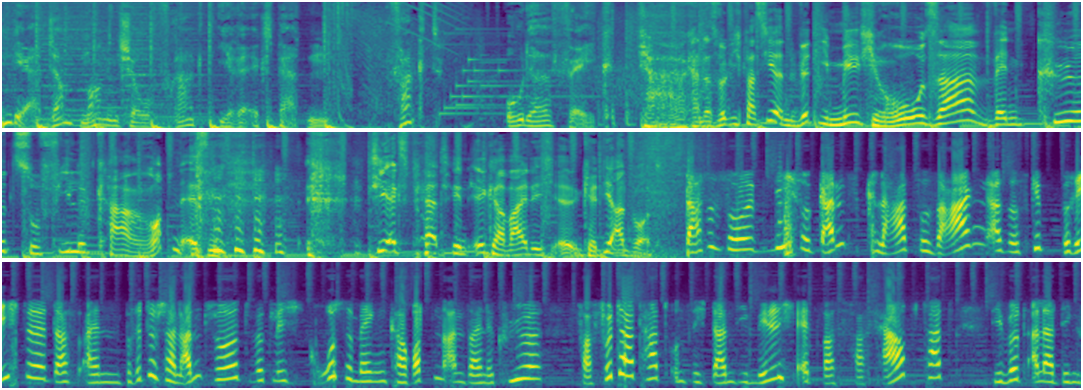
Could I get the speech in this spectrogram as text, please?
MDR Jump Morning Show fragt ihre Experten. Fakt oder Fake? Ja, kann das wirklich passieren? Wird die Milch rosa, wenn Kühe zu viele Karotten essen? Tierexpertin Ilka Weidig äh, kennt die Antwort. Das ist so nicht so ganz klar zu sagen. Also es gibt Berichte, dass ein britischer Landwirt wirklich große Mengen Karotten an seine Kühe verfüttert hat und sich dann die Milch etwas verfärbt hat. Die wird allerdings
